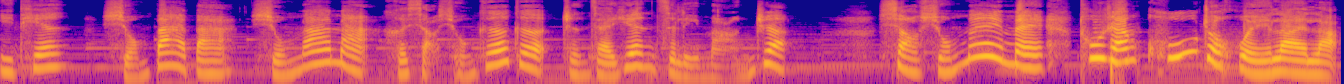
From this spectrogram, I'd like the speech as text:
一天，熊爸爸、熊妈妈和小熊哥哥正在院子里忙着。小熊妹妹突然哭着回来了，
